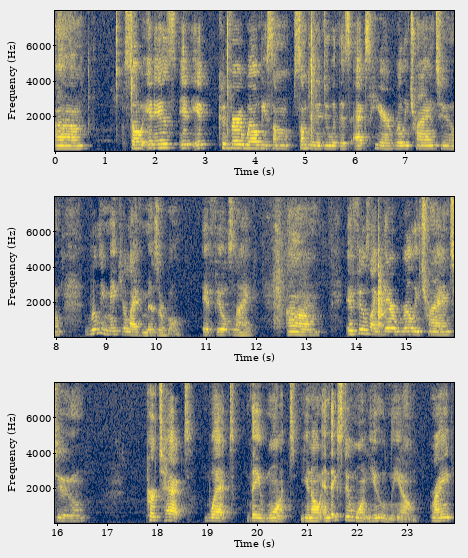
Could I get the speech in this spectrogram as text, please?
Um, so it is, it, it could very well be some something to do with this ex here really trying to really make your life miserable it feels like. Um, it feels like they're really trying to protect what they want you know and they still want you Leo right?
